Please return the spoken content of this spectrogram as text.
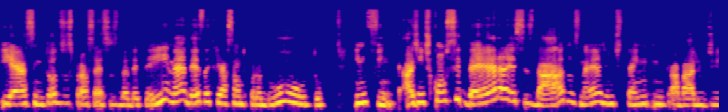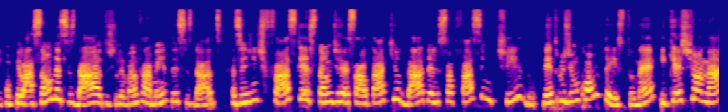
e é assim todos os processos da DTI, né, desde a criação do produto enfim, a gente considera esses dados, né? A gente tem um trabalho de compilação desses dados, de levantamento desses dados, mas a gente faz questão de ressaltar que o dado ele só faz sentido dentro de um contexto, né? E questionar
